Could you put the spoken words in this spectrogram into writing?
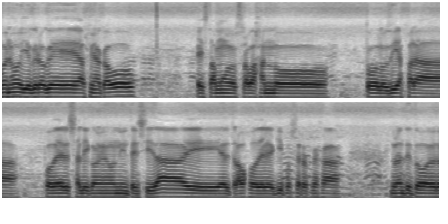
Bueno, yo creo que al fin y al cabo estamos trabajando todos los días para poder salir con intensidad y el trabajo del equipo se refleja durante toda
